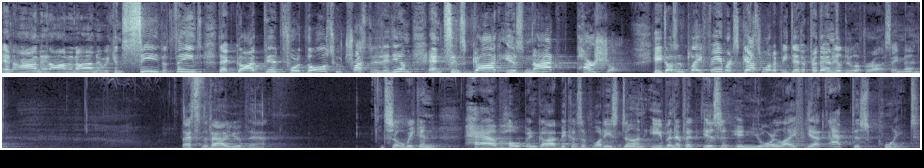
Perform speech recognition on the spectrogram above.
and on and on and on, and we can see the things that God did for those who trusted in Him him. And since God is not partial, He doesn't play favorites, guess what? If He did it for them, He'll do it for us. Amen? That's the value of that. And so we can have hope in God because of what He's done, even if it isn't in your life yet at this point.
